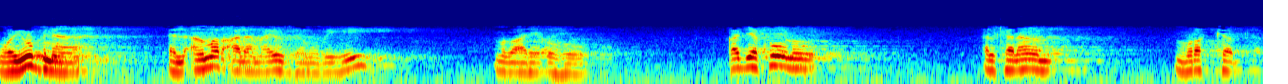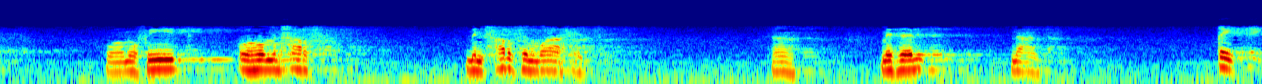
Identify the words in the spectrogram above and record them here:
ويبنى الأمر على ما يجزم به مضارعه. قد يكون الكلام مركب ومفيد وهو من حرف من حرف واحد. ها مثل نعم. قي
